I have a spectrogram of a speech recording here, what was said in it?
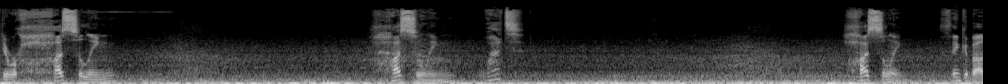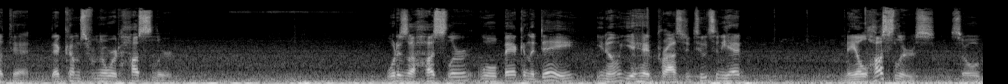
they were hustling hustling what? Hustling. Think about that. That comes from the word hustler. What is a hustler? Well, back in the day, you know, you had prostitutes and you had male hustlers. So,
